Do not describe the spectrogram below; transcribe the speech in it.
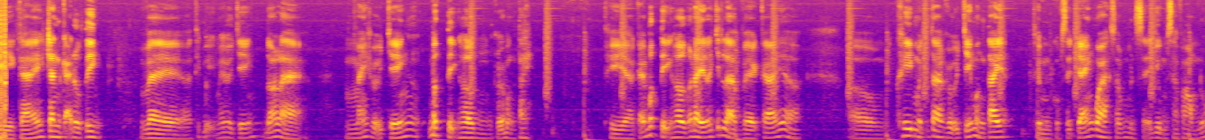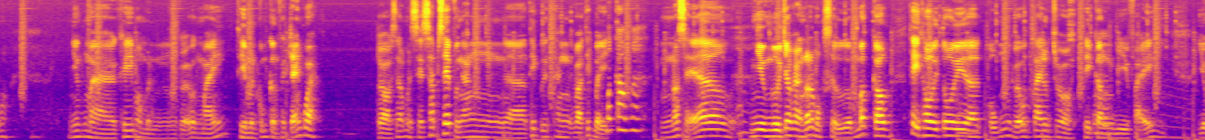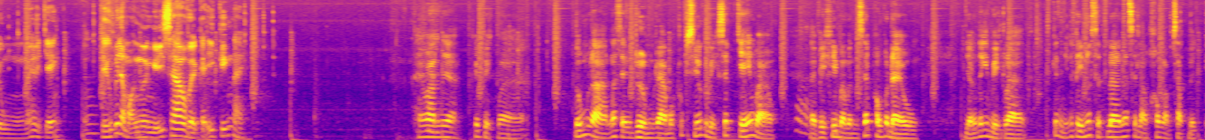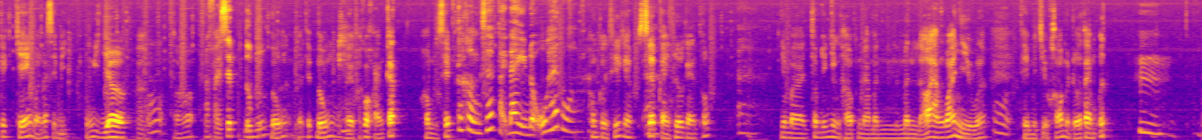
thì cái tranh cãi đầu tiên về thiết bị máy rửa chén đó là máy rửa chén bất tiện hơn rửa bằng tay thì à, cái bất tiện hơn ở đây đó chính là về cái ờ, khi mà chúng ta rửa chén bằng tay thì mình cũng sẽ tráng qua sau đó mình sẽ dùng xà phòng đúng không? Nhưng mà khi mà mình rửa bằng máy thì mình cũng cần phải tráng qua. Rồi sau đó mình sẽ sắp xếp và ngăn à, thiết bị thăng vào thiết bị. Mất công ha nó sẽ nhiều người cho rằng đó là một sự mất công. Thì thôi tôi ờ, cũng rửa bằng tay luôn rồi. Thì cần Ừ. gì phải dùng máy rửa chén Ừ. thì không biết là mọi người nghĩ sao về cái ý kiến này? Theo anh nha cái việc mà đúng là nó sẽ rườm rà một chút xíu cái việc xếp chén vào. Ừ. tại vì khi mà mình xếp không có đều dẫn tới cái việc là cái những cái tia nước xịt lên nó sẽ làm không làm sạch được cái chén và nó sẽ bị cũng bị dơ. Ừ. đó. Nó phải xếp đúng. Đúng phải xếp đúng phải phải có khoảng cách không xếp. Có cần xếp phải đầy đủ hết đúng không không cần thiết em xếp càng thưa càng tốt. À. nhưng mà trong những trường hợp nào mình mình lỡ ăn quá nhiều á Ừ. thì mình chịu khó mình rửa tay một ít. Ừ.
